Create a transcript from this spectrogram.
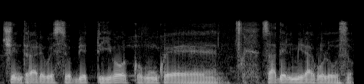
centrare questo obiettivo e comunque sa del miracoloso.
